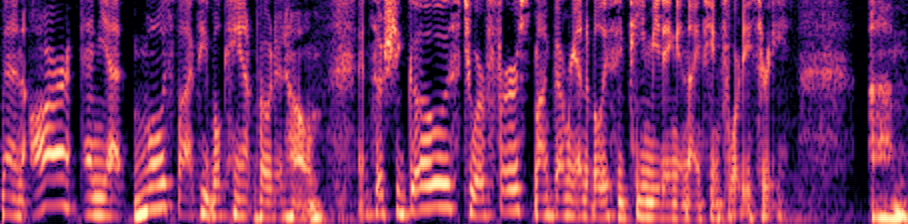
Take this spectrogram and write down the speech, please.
men are, and yet most black people can't vote at home. And so she goes to her first Montgomery NAACP meeting in 1943. Um,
